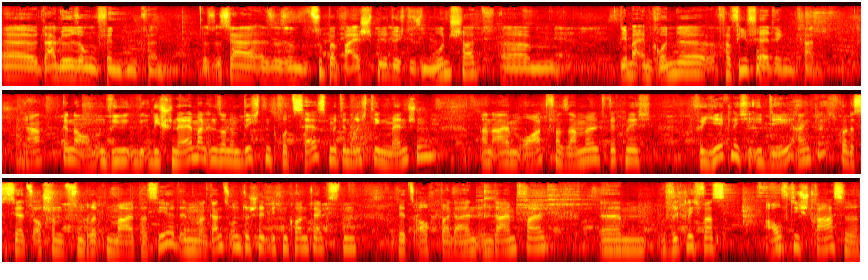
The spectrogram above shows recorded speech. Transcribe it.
äh, da Lösungen finden können. Das ist ja also so ein super Beispiel durch diesen Moonshot. Ähm, den man im Grunde vervielfältigen kann. Ja, genau. Und wie, wie schnell man in so einem dichten Prozess mit den richtigen Menschen an einem Ort versammelt wirklich für jegliche Idee eigentlich, weil das ist jetzt auch schon zum dritten Mal passiert, in ganz unterschiedlichen Kontexten, jetzt auch bei dein, in deinem Fall, ähm, wirklich was auf die Straße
